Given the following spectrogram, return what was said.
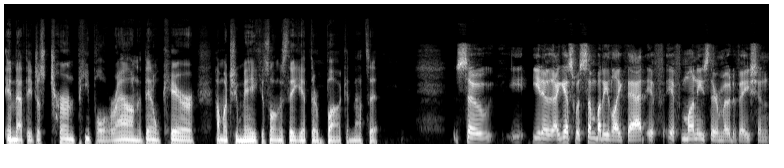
in that they just turn people around and they don't care how much you make as long as they get their buck and that's it. So, you know, I guess with somebody like that, if, if money's their motivation,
